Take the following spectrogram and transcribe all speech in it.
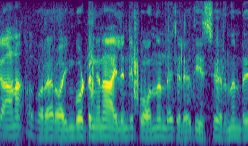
കാണാം. കുറേ റോയിങ് ബോട്ട് ഇങ്ങനെ ഐലൻഡിൽ പോകുന്നുണ്ട്. ചിലത് തിരിച്ചു വരുന്നുണ്ട്.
